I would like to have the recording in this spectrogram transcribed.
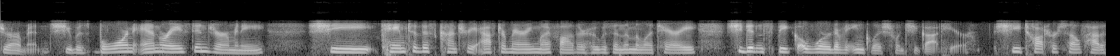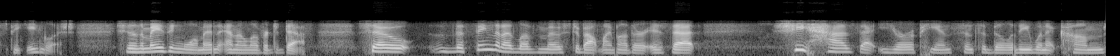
German. She was born and raised in Germany. She came to this country after marrying my father, who was in the military. She didn't speak a word of English when she got here. She taught herself how to speak English. She's an amazing woman, and I love her to death. So, the thing that I love most about my mother is that she has that European sensibility when it comes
